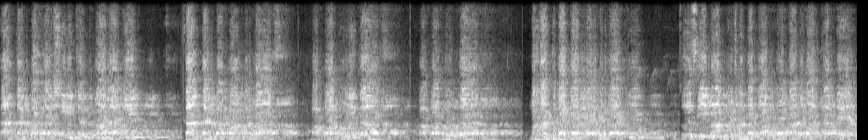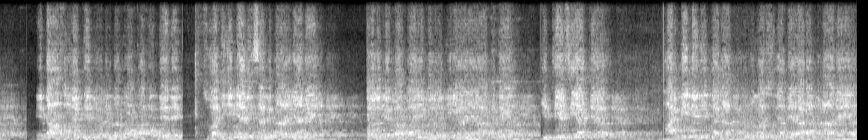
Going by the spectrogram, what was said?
ਧੰਨ ਧੰਨ ਬਾਬਾ ਸ਼੍ਰੀ ਚੰਦ ਮਹਾਰਾਜ ਜੀ। ਧੰਨ ਧੰਨ ਬਾਬਾ ਅਮਰਦਾਸ, ਬਾਬਾ ਕੋਈਦਾਸ ਬਾਬਾ ਬੁੱਧਦਾਸ ਮਹੰਤ ਬਾਬਾ ਪ੍ਰਗਟਦਾਸ ਜੀ। ਸੋ ਅਸੀਂ ਮਹਾਂਪੁਰਸ਼ਾਂ ਦਾ ਬਹੁਤ ਬਹੁਤ ਧੰਨਵਾਦ ਕਰਦੇ ਹਾਂ। ਇਹ ਦਾਸ ਨੂੰ ਇੱਥੇ ਜੋੜਨ ਦਾ ਮੌਕਾ ਦਿੰਦੇ ਨੇ। ਸੋ ਅੱਜ ਜਿੰਨੀਆਂ ਵੀ ਸੰਗਤਾਂ ਆਈਆਂ ਨੇ ਉਹਨਾਂ ਦੇ ਬਾਬਾ ਜੀ ਵੱਲੋਂ ਜੀ ਆਇਆਂ ਆਖਦੇ ਆ। ਜਿੱਥੇ ਅਸੀਂ ਅੱਜ ਹਰ ਮਹੀਨੇ ਦੀ ਤਰ੍ਹਾਂ ਪੂਰਨਮਾਸ਼ੀ ਦਾ ਦਿਹਾੜਾ ਮਨਾ ਰਹੇ ਹਾਂ।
